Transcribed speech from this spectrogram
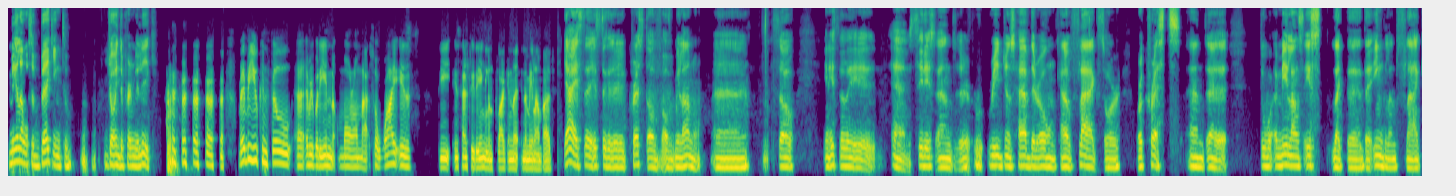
Milan was begging to join the Premier League. Maybe you can fill uh, everybody in more on that. So why is the essentially the England flag in the in the Milan badge? Yeah, it's the it's the crest of of Milano. Uh, so in Italy, uh, cities and uh, regions have their own kind of flags or or crests, and uh, the Milan's is like the the England flag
